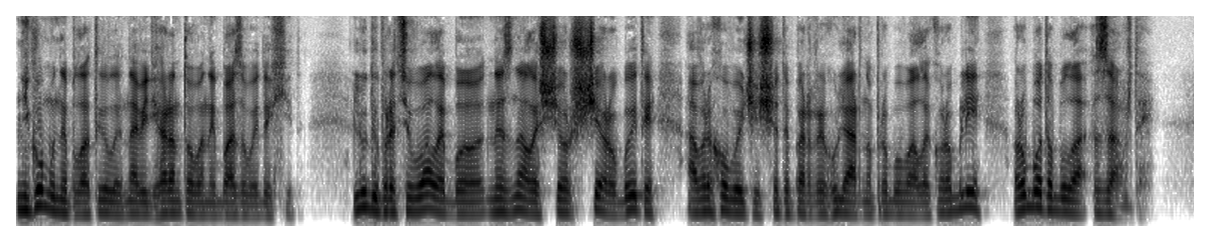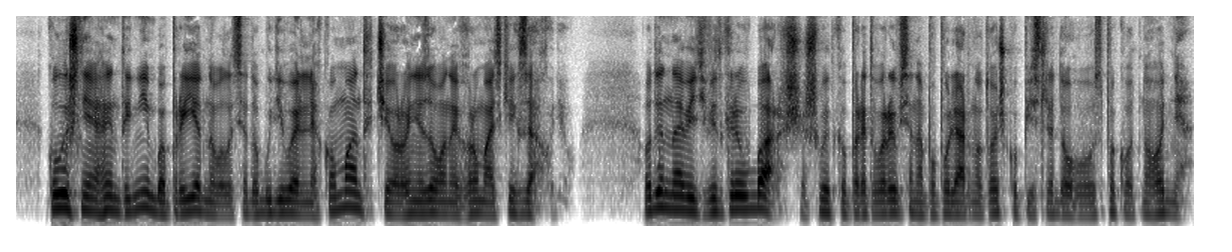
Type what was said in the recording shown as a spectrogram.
Нікому не платили навіть гарантований базовий дохід. Люди працювали, бо не знали, що ще робити, а враховуючи, що тепер регулярно прибували кораблі, робота була завжди. Колишні агенти Німба приєднувалися до будівельних команд чи організованих громадських заходів. Один навіть відкрив бар, що швидко перетворився на популярну точку після довгого спекотного дня.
